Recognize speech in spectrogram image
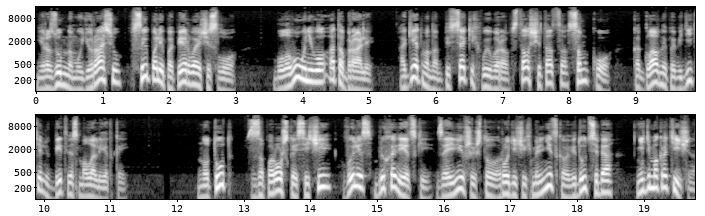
Неразумному Юрасю всыпали по первое число. Булаву у него отобрали, а Гетманом без всяких выборов стал считаться Самко, как главный победитель в битве с малолеткой. Но тут С Запорожской сечи вылез Брюховецкий, заявивший, что родичи Хмельницкого ведут себя недемократично.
